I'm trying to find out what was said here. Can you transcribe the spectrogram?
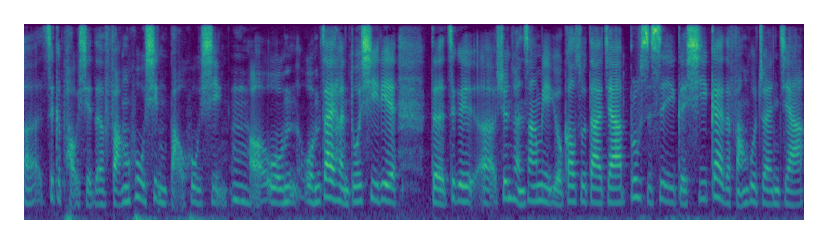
呃，这个跑鞋的防护性、保护性，嗯，哦，我们我们在很多系列的这个呃宣传上面有告诉大家，Brooks 是一个膝盖的防护专家。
